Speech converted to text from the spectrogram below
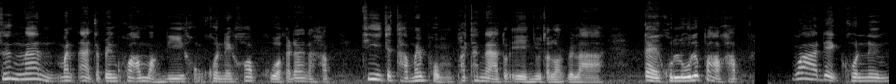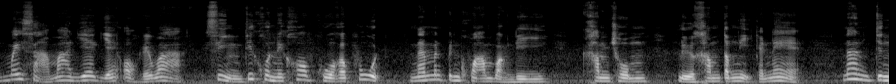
ซึ่งนั่นมันอาจจะเป็นความหวังดีของคนในครอบครัวก็ได้นะครับ ที่จะทำให้ผมพัฒนาตัวเองอยู่ตลอดเวลา แต่คุณรู้หรือเปล่าครับ ว่าเด็กคนหนึ่งไม่สามารถแยกแยะออกได้ว่า สิ่งที่คนในครอบครัวเขาพูด นั้นมันเป็นความหวังดีคำชมหรือคำตำหนิกันแน่ นั่นจึง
